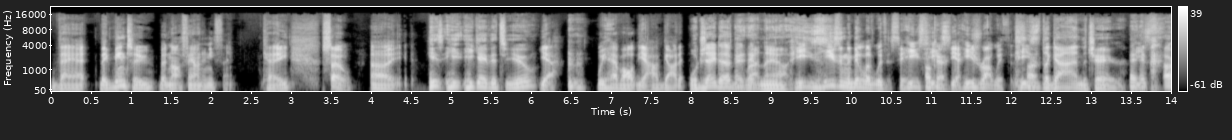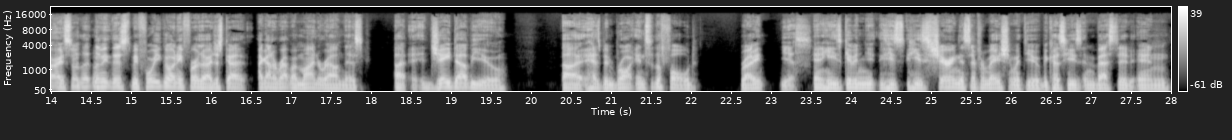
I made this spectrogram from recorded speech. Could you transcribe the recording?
that they've been to but not found anything. Okay, so uh, he's he he gave it to you. Yeah, we have all. Yeah, I've got it. Well, JW right now, he's he's in the middle of with us. He's, Okay. he's yeah, he's right with us. he's the guy in the chair. And- and- all right, so let, let me this before you go any further. I just got I got to wrap my mind around this. Uh, JW uh, has been brought into the fold, right? Yes, and he's given you he's he's sharing this information with you because he's invested in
